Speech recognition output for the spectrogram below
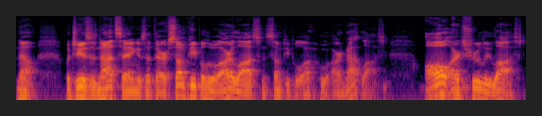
Now, what Jesus is not saying is that there are some people who are lost and some people who are not lost. All are truly lost.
